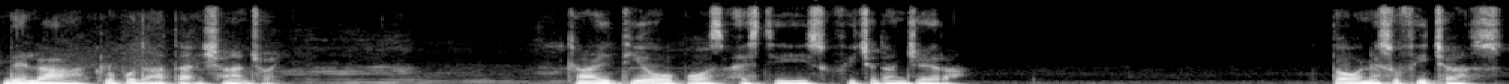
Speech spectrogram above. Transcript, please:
de la clopodata échangeoi. Cae tio pos esti suffice dangera. To ne sufficias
